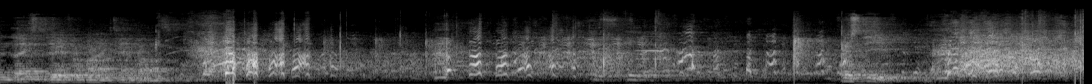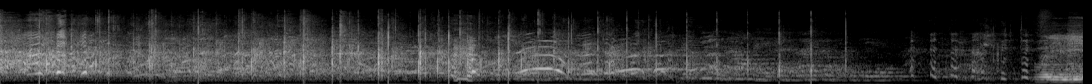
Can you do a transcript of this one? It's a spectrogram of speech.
And thanks to Jay for buying tampons. for Steve. what do you mean?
